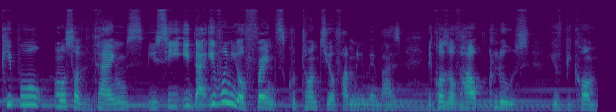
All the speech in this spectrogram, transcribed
People most of the times you see either even your friends could turn to your family members because of how close you've become.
